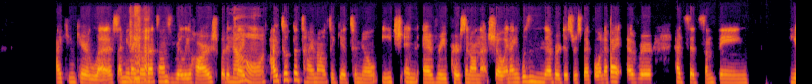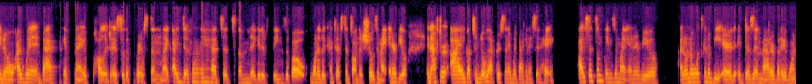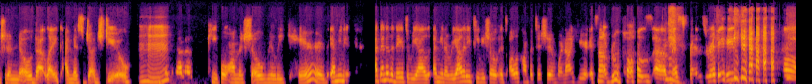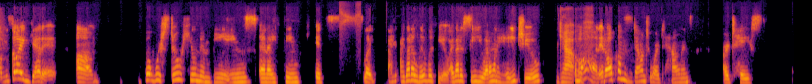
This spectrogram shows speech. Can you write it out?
I can care less. I mean, I know that sounds really harsh, but it's like I took the time out to get to know each and every person on that show, and I was never disrespectful. And if I ever had said something, you know, I went back and I apologized to the person. Like, I definitely had said some negative things about one of the contestants on the shows in my interview. And after I got to know that person, I went back and I said, Hey, I said some things in my interview. I don't know what's going to be aired. It doesn't matter, but I want you to know that, like, I misjudged you hmm none of people on the show really cared. I mean, at the end of the day, it's a reality. I mean, a reality TV show. It's all a competition. We're not here. It's not RuPaul's uh, best friends race. yeah Um, so I get it. Um, but we're still human beings, and I think it's like I, I gotta live with you. I gotta see you. I don't want to hate you. Yeah Come Oh, on. It all comes down to our talents, our tastes,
